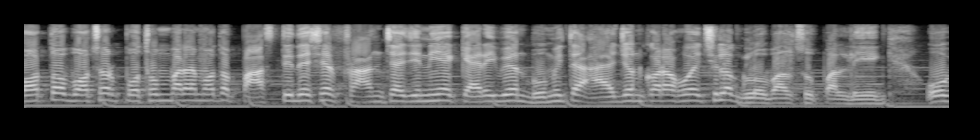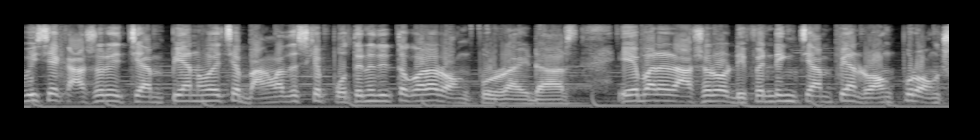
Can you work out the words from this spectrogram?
গত বছর প্রথমবারের মতো পাঁচটি দেশের ফ্রাঞ্চাইজি নিয়ে ক্যারিবিয়ান ভূমিতে আয়োজন করা হয়েছিল গ্লোবাল সুপার লিগ। অভিষেক আসরে চ্যাম্পিয়ন হয়েছে বাংলাদেশকে প্রতিনিধিত্ব করা রংপুর রাইডার্স। এবারের আসরেও ডিফেন্ডিং চ্যাম্পিয়ন রংপুর অংশ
